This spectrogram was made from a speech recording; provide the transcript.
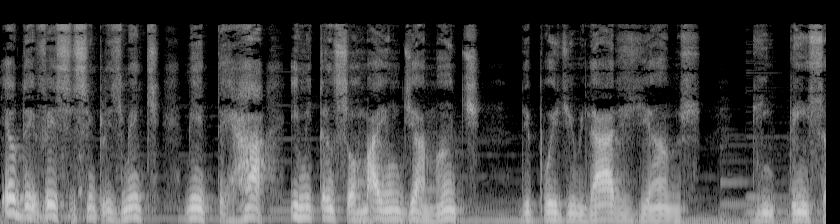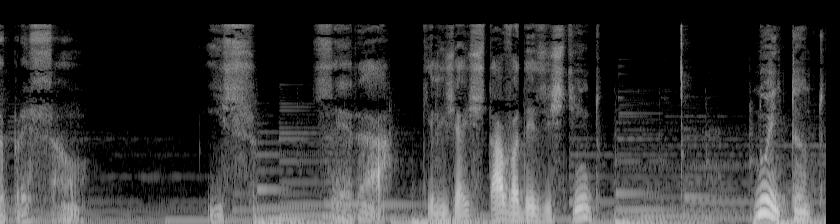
eu devesse simplesmente me enterrar e me transformar em um diamante depois de milhares de anos de intensa pressão. Isso, será que ele já estava desistindo? No entanto,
